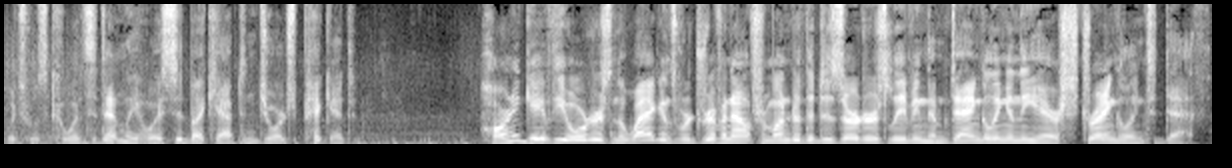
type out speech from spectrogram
which was coincidentally hoisted by Captain George Pickett, Harney gave the orders and the wagons were driven out from under the deserters, leaving them dangling in the air, strangling to death.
